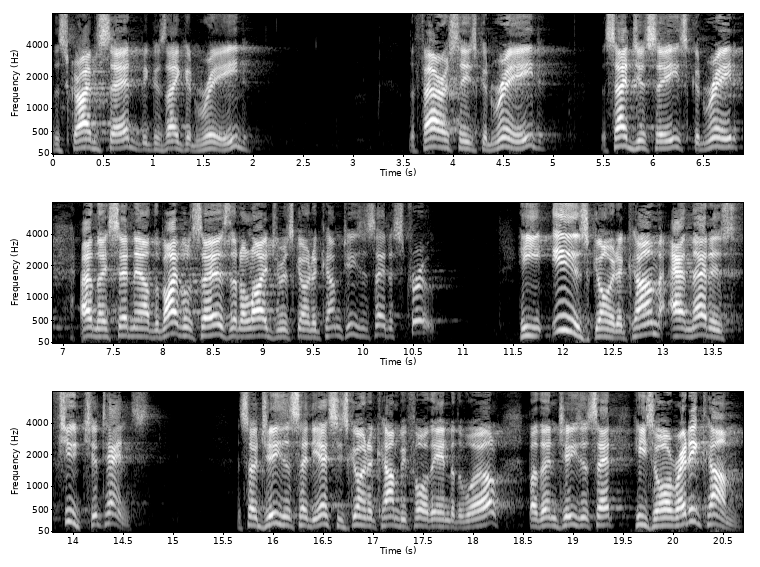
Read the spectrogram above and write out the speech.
the scribes said, because they could read, the Pharisees could read, the Sadducees could read, and they said, Now the Bible says that Elijah is going to come. Jesus said, It's true. He is going to come, and that is future tense. And so Jesus said, Yes, he's going to come before the end of the world. But then Jesus said, He's already come.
